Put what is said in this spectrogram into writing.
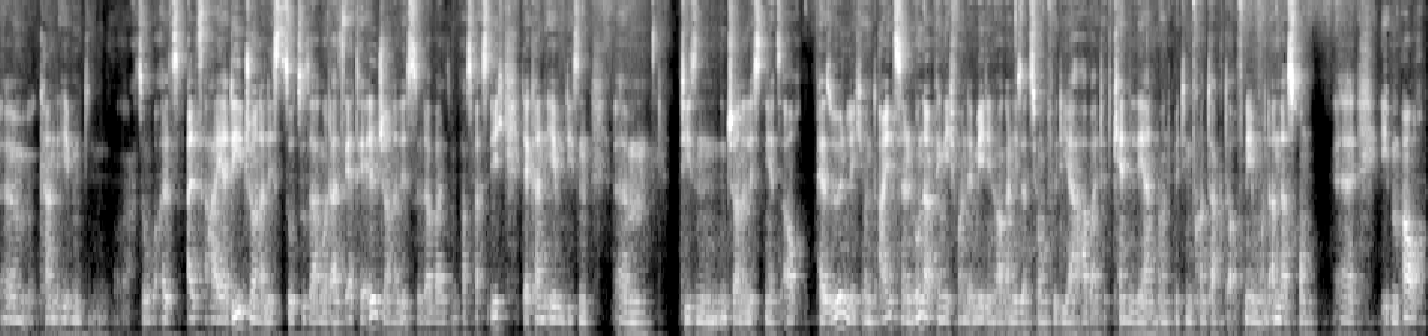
ähm, kann eben also als, als ARD-Journalist sozusagen oder als RTL-Journalist oder was weiß ich, der kann eben diesen, ähm, diesen Journalisten jetzt auch persönlich und einzeln, unabhängig von der Medienorganisation, für die er arbeitet, kennenlernen und mit ihm Kontakt aufnehmen und andersrum äh, eben auch.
